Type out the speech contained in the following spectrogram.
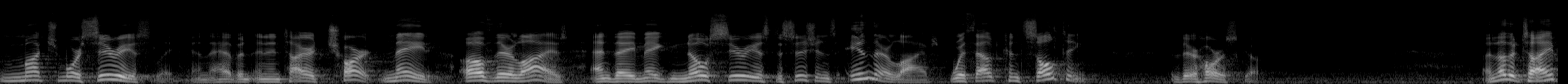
much more seriously and they have an, an entire chart made of their lives and they make no serious decisions in their lives without consulting their horoscope. Another type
